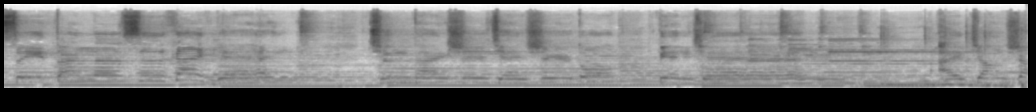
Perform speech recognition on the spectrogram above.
虽断了丝还连。青苔世间事多变迁，爱江山。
